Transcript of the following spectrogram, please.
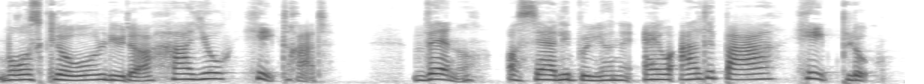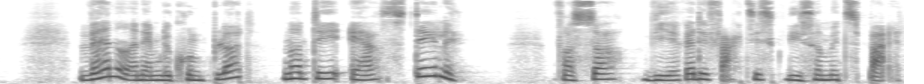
Vores kloge lyttere har jo helt ret. Vandet, og særligt bølgerne, er jo aldrig bare helt blå. Vandet er nemlig kun blåt, når det er stille. For så virker det faktisk ligesom et spejl.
